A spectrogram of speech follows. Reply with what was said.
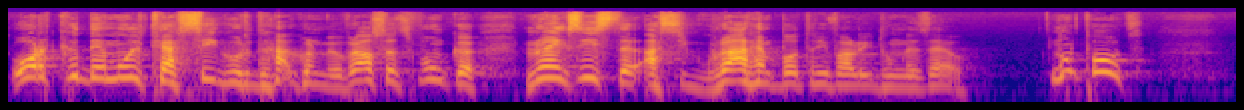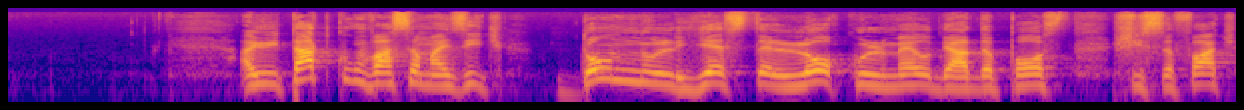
Oricât de mult te asigur, dragul meu, vreau să-ți spun că nu există asigurare împotriva lui Dumnezeu. Nu poți. Ai uitat cumva să mai zici, Domnul este locul meu de adăpost și să faci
